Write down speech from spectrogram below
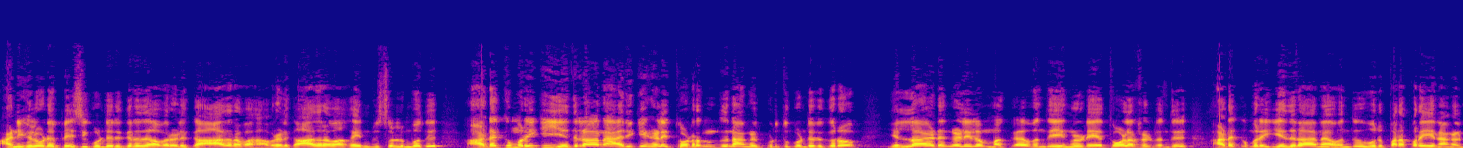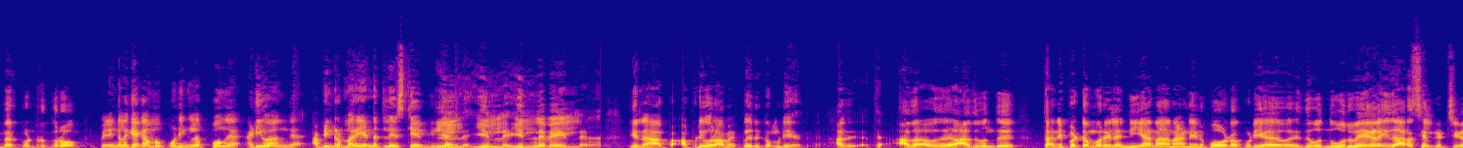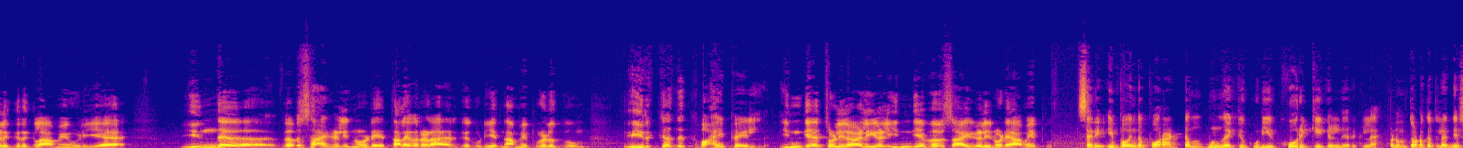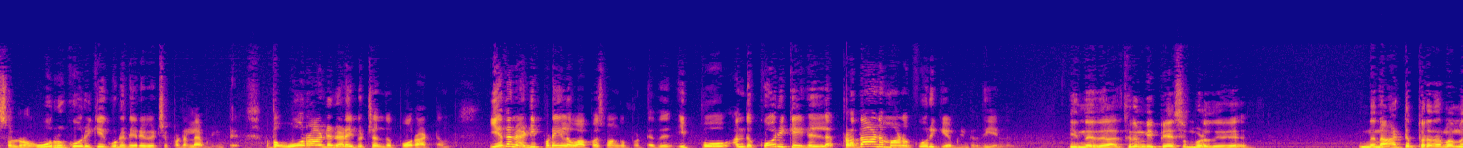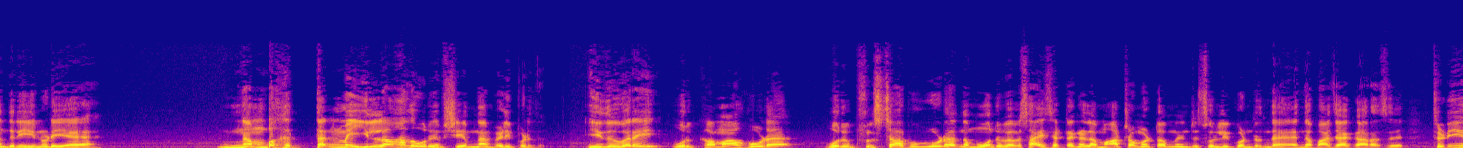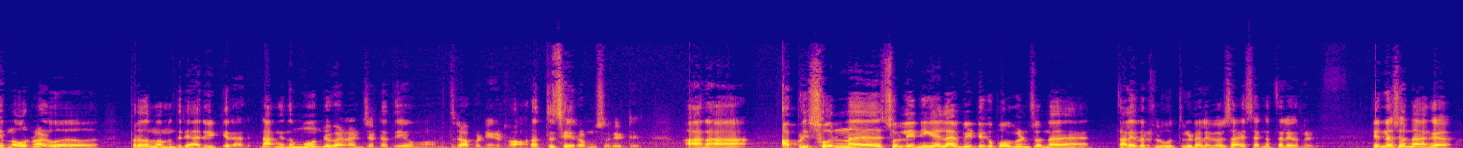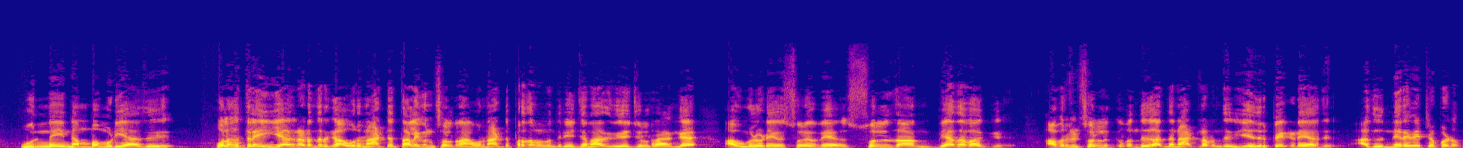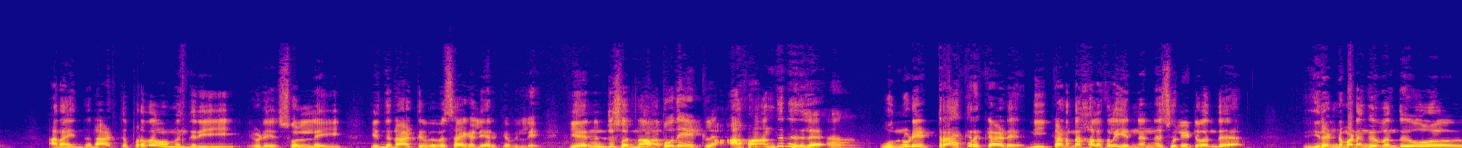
அணிகளோடு பேசி கொண்டிருக்கிறது. அவர்களுக்கு ஆதரவாக அவர்களுக்கு ஆதரவாக என்று சொல்லும்போது அடக்குமுறைக்கு எதிரான அறிக்கைகளை தொடர்ந்து நாங்கள் கொடுத்து கொண்டிருக்கிறோம். எல்லா இடங்களிலும் மக்க வந்து எங்களுடைய தோழர்கள் வந்து அடக்குமுறைக்கு எதிரான வந்து ஒரு பரப்புரையை நாங்கள் மேற்கொண்டிருக்கிறோம். இப்போ எங்களை கேட்காம போனீங்களா? போங்க அடி வாங்க அப்படின்ற மாதிரி எண்ணத்துல எஸ்கேஎம் இல்ல. இல்லை இல்லை இல்லவே இல்லை. ஏன்னா அப்ப- அப்படி ஒரு அமைப்பு இருக்க முடியாது. அது அதாவது அது வந்து தனிப்பட்ட முறையில் நீயா நானான்னு போடக்கூடிய இது வந்து ஒருவேளை இது அரசியல் கட்சிகளுக்கு இருக்கலாமே ஒழிய இந்த விவசாயிகளினுடைய தலைவர்களாக இருக்கக்கூடிய இந்த அமைப்புகளுக்கும் இருக்கிறதுக்கு வாய்ப்பே இல்லை. இந்திய தொழிலாளிகள் இந்திய விவசாயிகளினுடைய அமைப்பு. சரி இப்போ இந்த போராட்டம் முன்வைக்கக்கூடிய கோரிக்கைகள் இருக்குல்ல இப்ப நம்ம தொடக்கத்துல இருந்தே சொல்றோம் ஒரு கோரிக்கை கூட நிறைவேற்றப்படலை அப்படின்ட்டு. அப்ப ஓராண்டு நடைபெற்ற அந்த போராட்டம் எதன் அடிப்படையில வாபஸ் வாங்கப்பட்டது? இப்போ அந்த கோரிக்கைகள்ல பிரதானமான கோரிக்கை அப்படின்றது என்னது? இந்த இதை நான் திரும்பி பேசும் பொழுது இந்த நாட்டு பிரதம மந்திரியினுடைய நம்பகத்தன்மை இல்லாத ஒரு விஷயம்தான் வெளிப்படுது. இதுவரை ஒரு கமா கூட ஒரு ஃபுல் ஸ்டாப் கூட அந்த மூன்று விவசாய சட்டங்களில் மாற்ற மாட்டோம் என்று சொல்லி கொண்டிருந்த இந்த பாஜக அரசு திடீர்னு ஒரு நாள் பிரதம மந்திரி அறிவிக்கிறார். நாங்கள் இந்த மூன்று வேளாண் சட்டத்தையும் வித்ட்ரா பண்ணிக்கிடுறோம் ரத்து செய்கிறோம்னு சொல்லிட்டு. ஆனால் அப்படி சொன்ன சொல்லி நீங்கள் எல்லாம் வீட்டுக்கு போங்கன்னு சொன்ன தலைவர்கள் ஒத்துக்கிடலை விவசாய சங்க தலைவர்கள். என்ன சொன்னாங்க? உன்னை நம்ப முடியாது. உலகத்துல எங்கேயாவது நடந்திருக்கா? ஒரு நாட்டு தலைவன் சொல்றான் ஒரு நாட்டு பிரதம மந்திரியை ஜனாதிபதியை சொல்றாங்க. அவங்களுடைய சொல் வே- சொல் தான் வேத வாக்கு. அவர்கள் சொல்லுக்கு வந்து அந்த நாட்டில் வந்து எதிர்ப்பே கிடையாது. அது நிறைவேற்றப்படும். ஆனா இந்த நாட்டு பிரதம மந்திரியுடைய சொல்லை இந்த நாட்டு விவசாயிகள் ஏற்கவில்லை. ஏனென்று சொன்னால் அப்போதே ஏற்கல. ஆமா அந்த இதுல. உன்னுடைய ட்ராக் ரெக்கார்டு நீ கடந்த காலத்துல என்னென்ன சொல்லிட்டு வந்த? இரண்டு மடங்கு வந்து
